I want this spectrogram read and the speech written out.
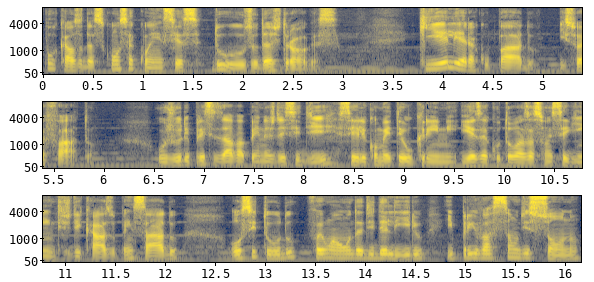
por causa das consequências do uso das drogas. Que ele era culpado, isso é fato. O júri precisava apenas decidir se ele cometeu o crime e executou as ações seguintes de caso pensado ou se tudo foi uma onda de delírio e privação de sono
